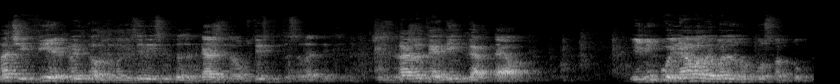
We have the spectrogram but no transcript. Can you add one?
Значи, вие, хранителните магазини, искате да кажете на общинските съветници, че изграждате един картел. И никой няма да бъде допуснат тук.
